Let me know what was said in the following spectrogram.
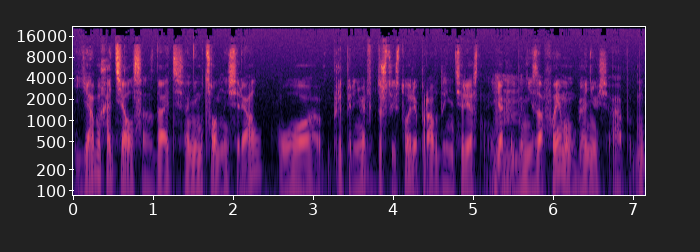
я бы хотел создать анимационный сериал о предпринимателе, потому что история, правда, интересная. Mm-hmm. Я как бы не за феймом гонюсь, а ну,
